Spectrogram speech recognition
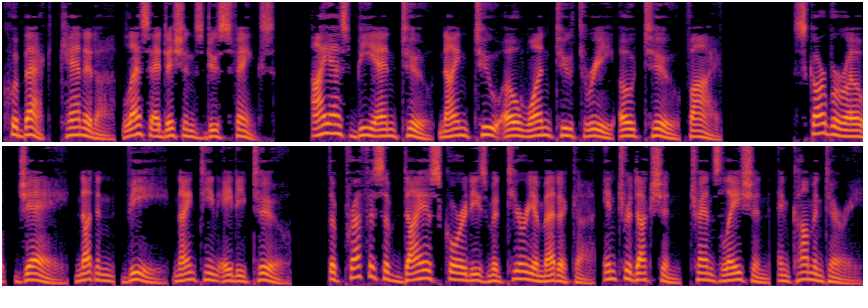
Quebec, Canada, Les Editions du Sphinx. ISBN 2-920123-02-5. Scarborough, J., Nutton, V. 1982. The Preface of Dioscorides Materia Medica, Introduction, Translation, and Commentary.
